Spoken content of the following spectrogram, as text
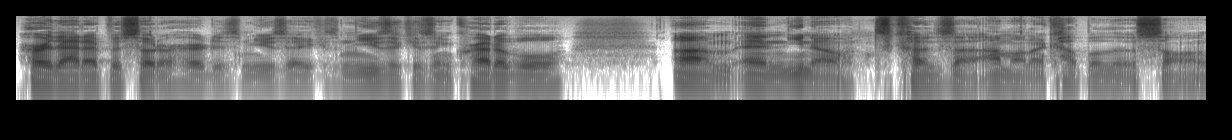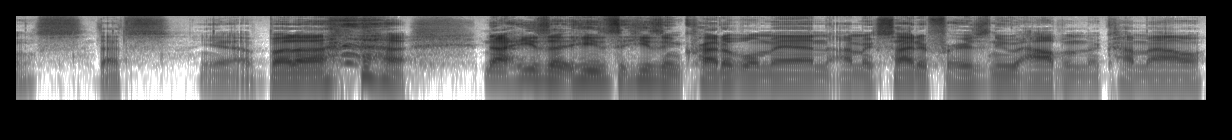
heard that episode or heard his music. His music is incredible. Um, and you know, it's because uh, I'm on a couple of those songs. That's yeah, but uh, no, he's a he's he's incredible, man. I'm excited for his new album to come out.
